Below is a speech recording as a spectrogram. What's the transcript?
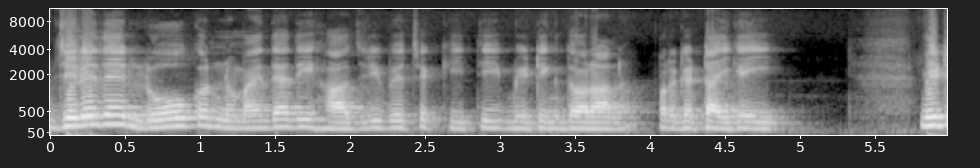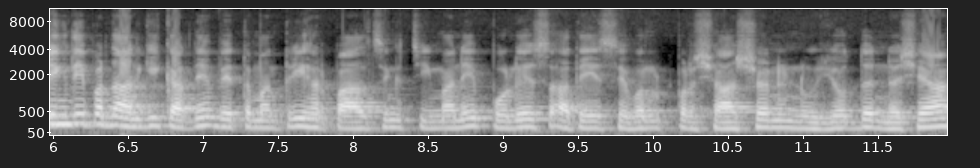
ਜ਼ਿਲ੍ਹੇ ਦੇ ਲੋਕ ਨੁਮਾਇੰਦਿਆਂ ਦੀ ਹਾਜ਼ਰੀ ਵਿੱਚ ਕੀਤੀ ਮੀਟਿੰਗ ਦੌਰਾਨ ਪ੍ਰਗਟਾਈ ਗਈ। ਮੀਟਿੰਗ ਦੀ ਪ੍ਰਧਾਨਗੀ ਕਰਦਿਆਂ ਵਿੱਤ ਮੰਤਰੀ ਹਰਪਾਲ ਸਿੰਘ ਚੀਮਾ ਨੇ ਪੁਲਿਸ ਅਤੇ ਸਿਵਲ ਪ੍ਰਸ਼ਾਸਨ ਨੂੰ ਯੁੱਧ ਨਸ਼ਿਆਂ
